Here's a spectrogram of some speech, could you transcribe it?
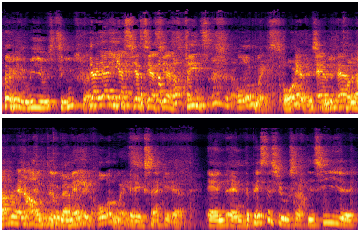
I mean, we use Teams, right? Yeah, yeah, yes, yes, yes, yes. Teams always. Always. And, and, We and, collaborate and and Outlook collaborate. mail always. Exactly, yeah. And and the business user is he? Uh,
